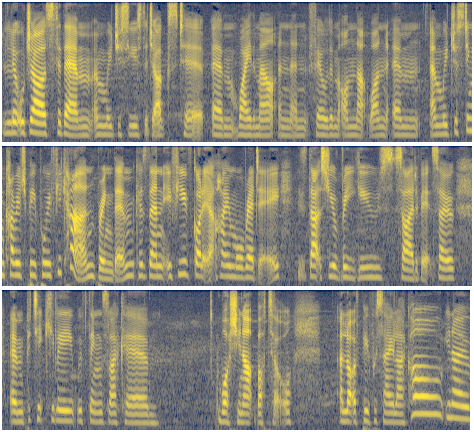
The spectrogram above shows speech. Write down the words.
little jars for them, and we just use the jugs to um, weigh them out and then fill them on that one. Um, and we just encourage people, if you can, bring them because then if you've got it at home already, that's your reuse side of it. So um, particularly with things like a um, washing up bottle a lot of people say like, oh, you know,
